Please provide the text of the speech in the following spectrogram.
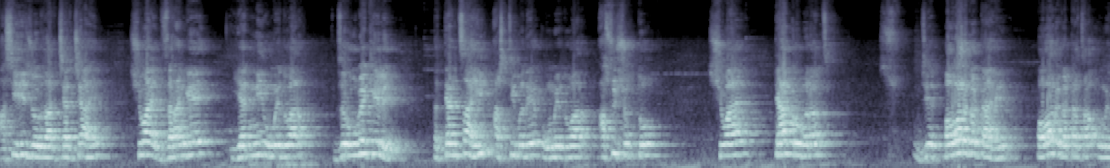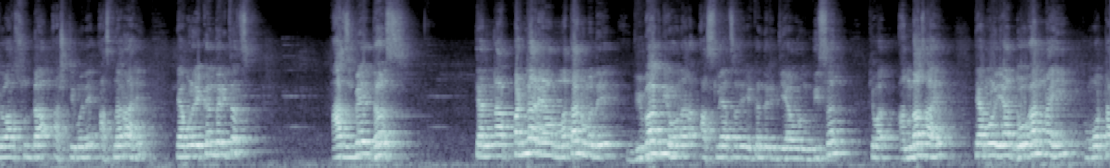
अशी ही जोरदार चर्चा आहे. शिवाय जरांगे यांनी उमेदवार जर उभे केले तर त्यांचाही आष्टीमध्ये उमेदवार असू शकतो. शिवाय त्याबरोबरच जे पवार गट आहे पवार गटाचा उमेदवार सुद्धा आष्टीमध्ये असणार आहे. त्यामुळे एकंदरीतच आजबे धस त्यांना पडणाऱ्या मतांमध्ये विभागणी होणार असल्याचं एकंदरीत यावरून दिसन किंवा अंदाज आहे. त्यामुळे या दोघांनाही मोठा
